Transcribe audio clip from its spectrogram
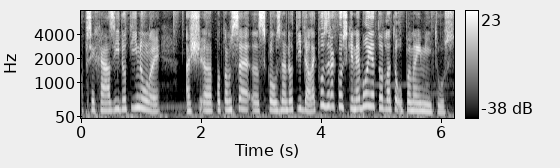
a přechází do té nuly až uh, potom se uh, sklouzne do té dalekozrakosti, nebo je tohleto úplný mýtus?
